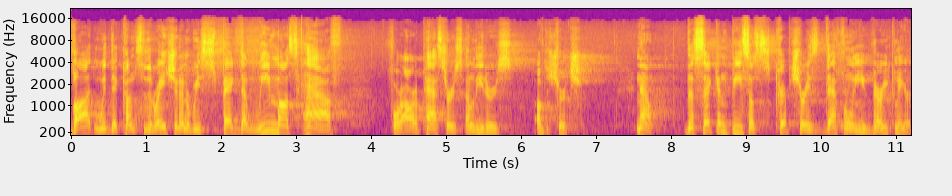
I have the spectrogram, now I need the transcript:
but with the consideration and respect that we must have for our pastors and leaders of the church. Now, the second piece of scripture is definitely very clear.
